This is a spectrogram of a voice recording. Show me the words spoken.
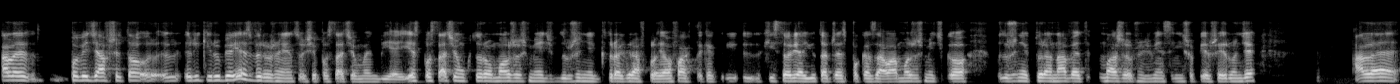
ale powiedziawszy to, Ricky Rubio jest wyróżniającą się postacią w NBA. Jest postacią, którą możesz mieć w drużynie, która gra w playoffach, tak jak historia Utah Jazz pokazała. Możesz mieć go w drużynie, która nawet marzy o czymś więcej niż o pierwszej rundzie, ale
